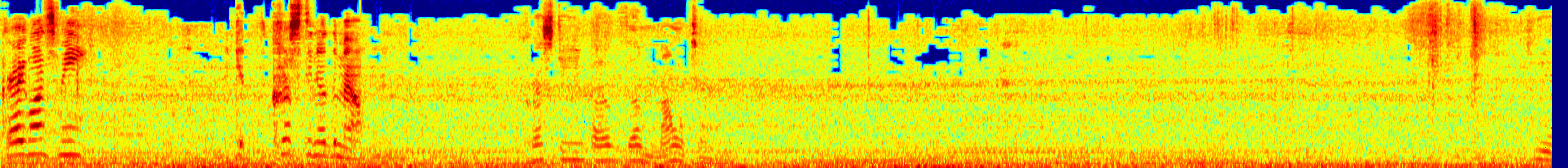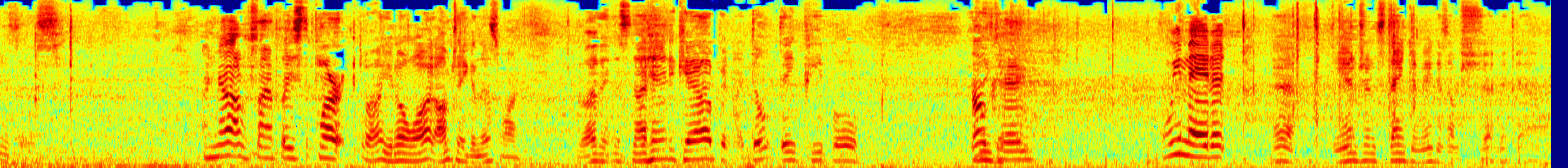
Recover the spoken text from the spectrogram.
Greg wants me to get the crusting of the mountain. Crusting of the mountain. Jesus. I know I'm find a place to park. Well, you know what? I'm taking this one. I think it's not handicap, and I don't think people. I think Okay. We made it. Yeah, the engine's thanking me because I'm shutting it down.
